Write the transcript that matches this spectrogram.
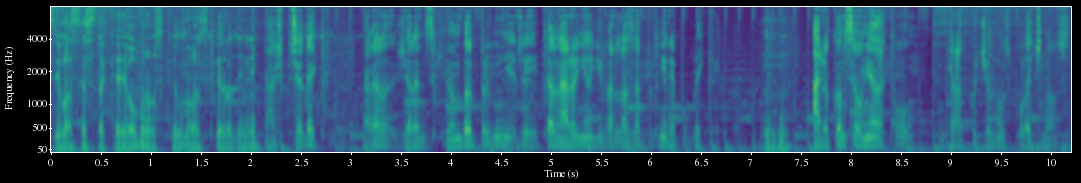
si vlastně z také obrovské umělecké rodiny. Náš předek Karel Želenský, on byl první ředitel Národního divadla za první republiky. Mhm. A dokonce on měl takovou tenkrát kočovnou společnost,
